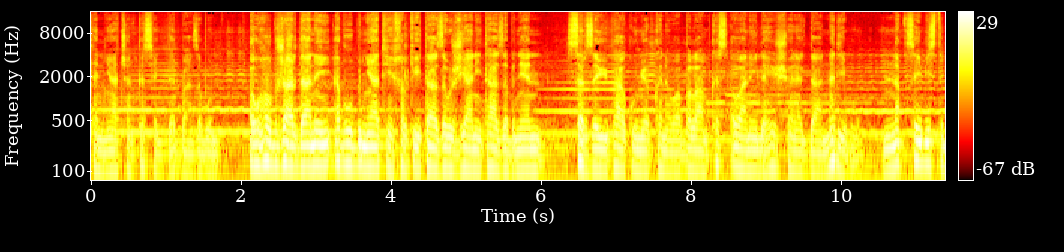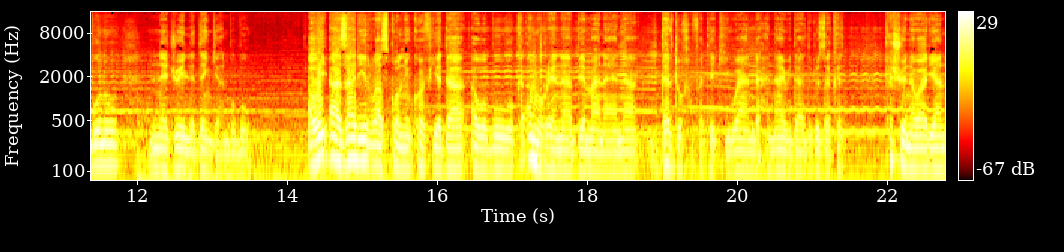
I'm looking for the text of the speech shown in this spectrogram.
تەنیا چەند کەسێک دەربازە بوون. ئەو هەڵبژاردانەی ئەبوو بنیاتی خەڵکی تازە و ژیانی تازە بنێن، سەر زەوی پاک و نوێ بکەنەوە، بەڵام کەس ئەوانەی لە هیچ شوێنێکدا نەدیبوو، نە قسەی بیستبوون و نە گوێی لە دەنگیان بووبوو. ئەوەی ئازاری ڕاسکۆڵنیکۆفی دا ئەوە بوو کە ئەم وڕێنە بێمانایانە دەرد و خەفەتێکی وایان لە هەناویدا دروست دەکرد کە شوێنەواریان،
